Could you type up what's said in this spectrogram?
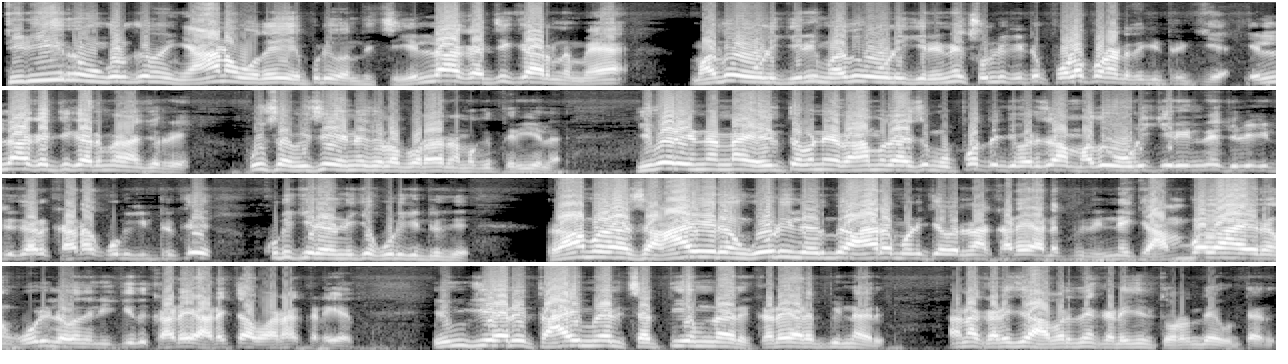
திடீர்னு உங்களுக்கு இந்த ஞான உதவி எப்படி வந்துச்சு? எல்லா கட்சிக்காரனுமே மது ஒழிக்கிறீ மது ஒழிக்கிறீன்னு சொல்லிக்கிட்டு புழப்பம் நடத்திக்கிட்டு இருக்கிய. எல்லா கட்சிக்காருமே நான் சொல்கிறேன் புதுசா விஷயம் என்ன சொல்ல போறாரு நமக்கு தெரியல. இவர் என்னன்னா எடுத்தவனே ராமதாஸ் முப்பத்தஞ்சு வருஷம் மது ஒழிக்கிறீன்னு சொல்லிக்கிட்டு இருக்காரு. கடை குடிக்கிட்டு இருக்கு. குடிக்கிற குடிக்கிட்டு இருக்கு. ராமதாஸ் ஆயிரம் கோடியில இருந்து ஆரம்பிச்சவர் நான் கடை அடைப்பேன். இன்னைக்கு ஐம்பதாயிரம் கோடியில் வந்து நிற்கிது கடை அடைச்சா வாடா கிடையாது. எம்ஜிஆர் தாய்மேல் சத்தியம்னாரு. கடை அடைப்பினார். ஆனால் கடைசி அவர் தான் கடைசியில் திறந்தே விட்டார்.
